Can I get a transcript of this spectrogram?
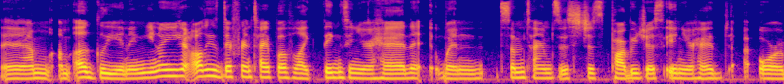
and i'm i'm ugly. And then you know you get all these different type of like things in your head when sometimes it's just probably just in your head or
